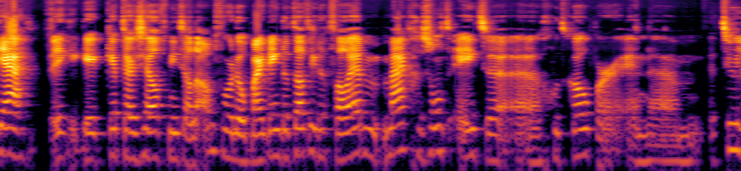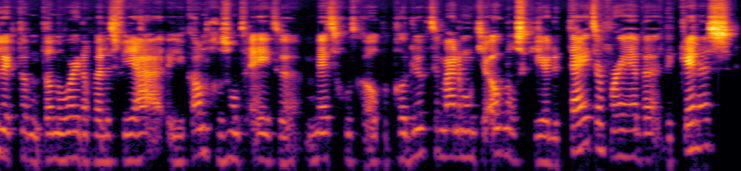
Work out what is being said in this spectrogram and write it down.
ja, ik, ik, ik, heb daar zelf niet alle antwoorden op. Maar ik denk dat dat in ieder geval, hè, maak gezond eten uh, goedkoper. En um, natuurlijk, dan, dan hoor je nog wel eens van ja, je kan gezond eten met goedkope producten. Maar dan moet je ook nog eens een keer de tijd ervoor hebben, de kennis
